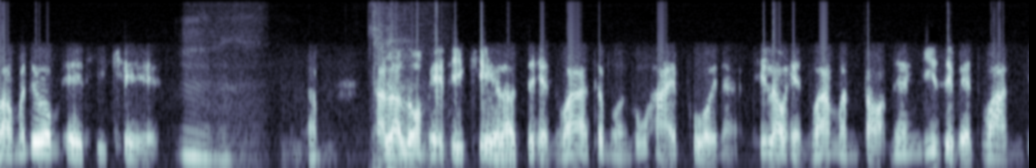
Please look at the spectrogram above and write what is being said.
เราไม่ได้รวม ATK อืมถ้าเรารวม ATK เราจะเห็นว่าจำนวนผู้หายป่วยเนี่ยที่เราเห็นว่ามันต่อเนื่อง 21 วัน จ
